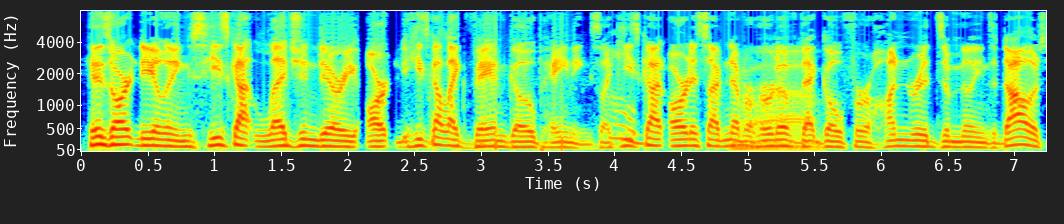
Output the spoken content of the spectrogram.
His art dealings, he's got legendary art. He's got like Van Gogh paintings. Like oh. he's got artists I've never wow. heard of that go for hundreds of millions of dollars.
